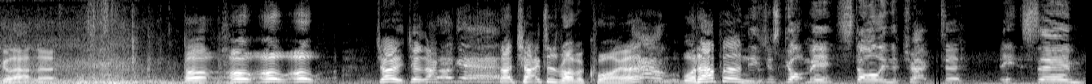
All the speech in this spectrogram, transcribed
Look at that, look. Oh, oh, oh, oh! Joe, Joe that, Bugger! that tractor's rather quiet. Down. What happened? He's just got me stalling the tractor. It's um,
